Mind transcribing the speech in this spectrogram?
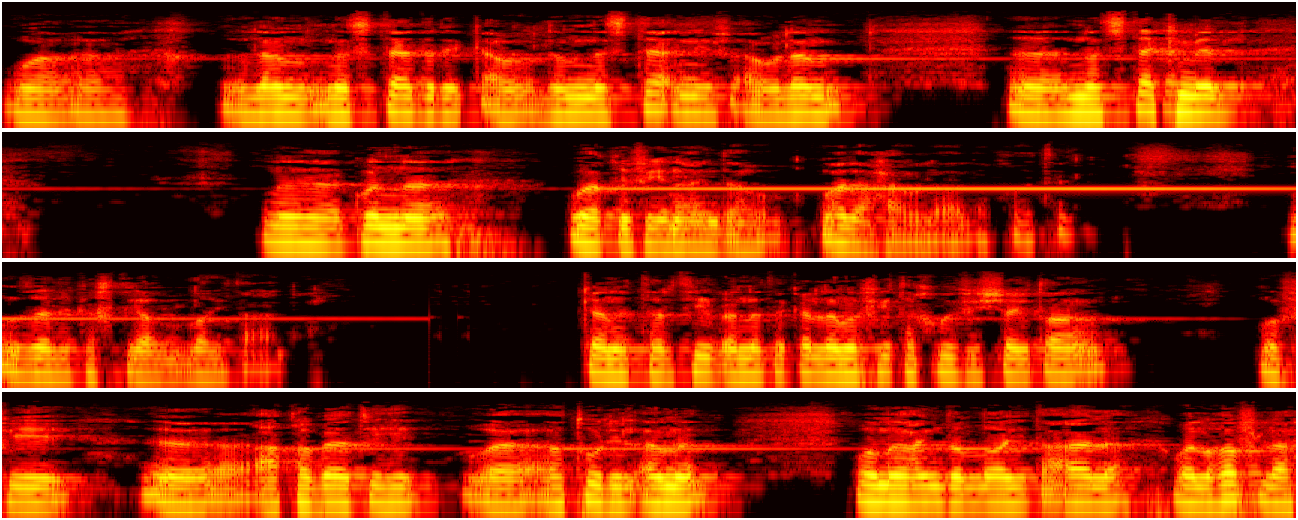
ولم نستدرك أو لم نستأنف أو لم آه، نستكمل ما كنا واقفين عنده. ولا حول ولا قوة وذلك اختيار الله تعالى. كان الترتيب أن نتكلم في تخويف الشيطان وفي آه، عقباته وطول الأمل. وما عند الله تعالى والغفلة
